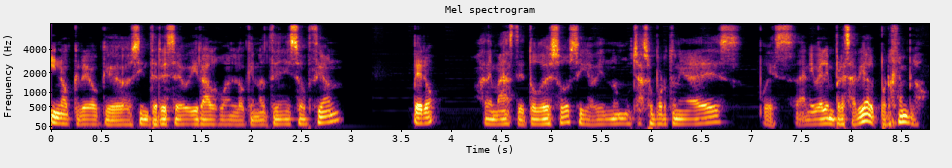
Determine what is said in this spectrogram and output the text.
y no creo que os interese oír algo en lo que no tenéis opción, pero además de todo eso sigue habiendo muchas oportunidades pues a nivel empresarial, por ejemplo.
